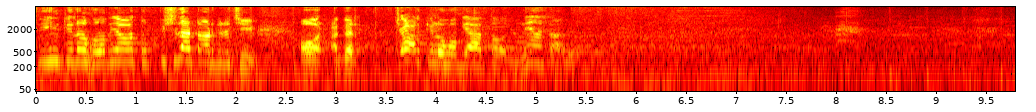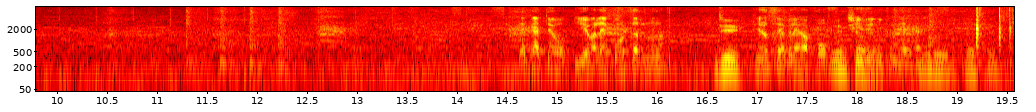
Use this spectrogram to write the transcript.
तीन किलो हो गया तो पिछला टारगेट अचीव और अगर चार किलो हो गया तो नया टारगेट क्या कहते हो? ये वाला एक और कर लो ना। जी। फिर उससे अगले का खौफ निकल जाएगा।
